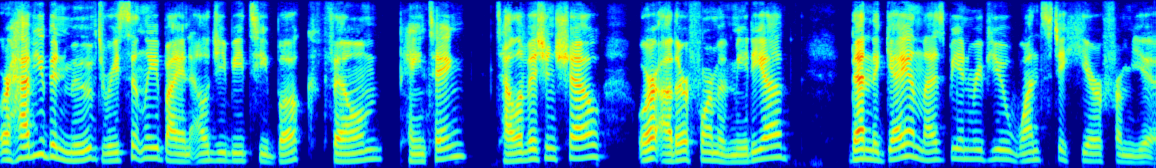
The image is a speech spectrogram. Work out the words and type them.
Or have you been moved recently by an LGBT book, film, painting, television show, or other form of media? Then the Gay and Lesbian Review wants to hear from you.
